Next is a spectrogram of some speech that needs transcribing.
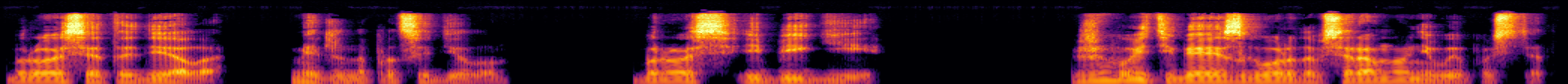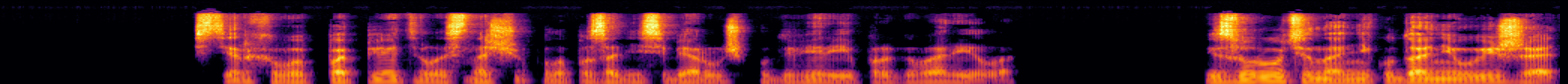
«Брось это дело», — медленно процедил он. «Брось и беги. Живой тебя из города все равно не выпустят». Стерхова попятилась, нащупала позади себя ручку двери и проговорила. Из Урутина никуда не уезжать.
